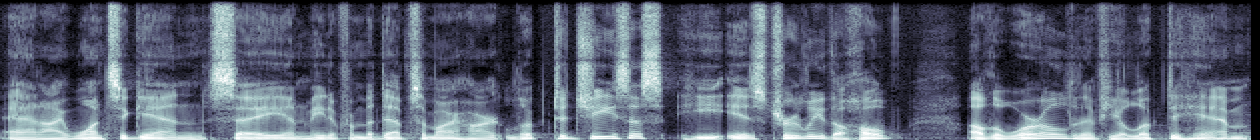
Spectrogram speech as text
And I once again say and mean it from the depths of my heart look to Jesus. He is truly the hope of the world. And if you look to Him,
